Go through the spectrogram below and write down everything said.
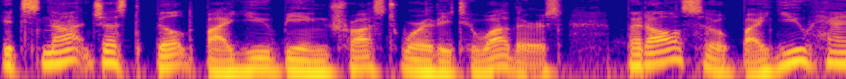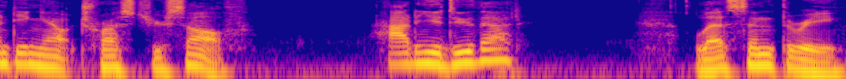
It's not just built by you being trustworthy to others, but also by you handing out trust yourself. How do you do that? Lesson 3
